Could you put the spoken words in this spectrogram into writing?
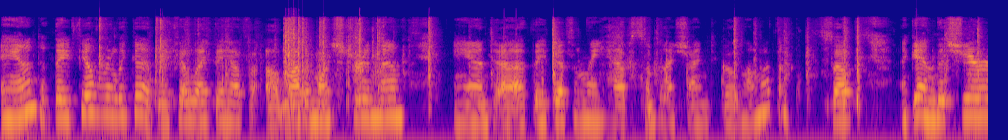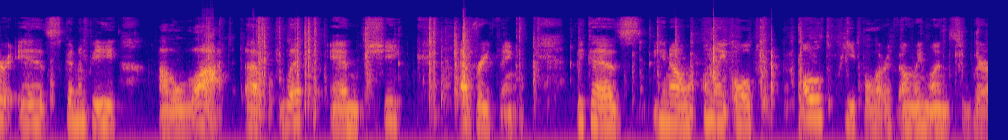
And they feel really good. They feel like they have a lot of moisture in them. And uh, they definitely have some high shine to go along with them. So again, this year is going to be a lot of lip and cheek everything because you know only old old people are the only ones who wear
